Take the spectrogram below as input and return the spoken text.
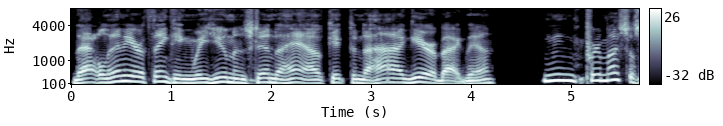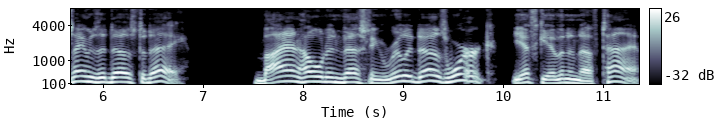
That linear thinking we humans tend to have kicked into high gear back then, mm, pretty much the same as it does today. Buy and hold investing really does work if given enough time.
